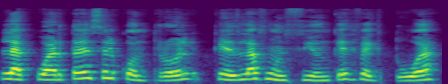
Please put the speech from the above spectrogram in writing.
La cuarta es el control, que es la función que efectúa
